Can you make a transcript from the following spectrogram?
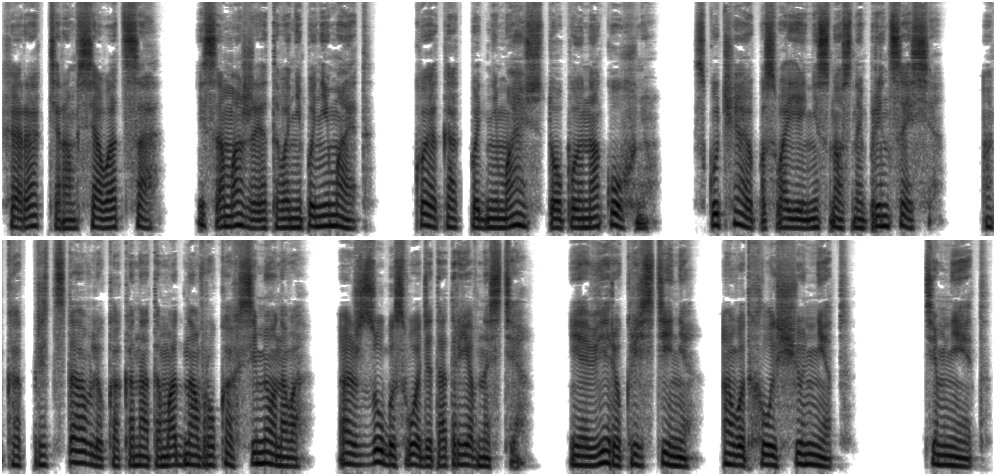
Характером вся в отца. И сама же этого не понимает. Кое-как поднимаюсь, топаю на кухню. Скучаю по своей несносной принцессе. А как представлю, как она там одна в руках Семенова, аж зубы сводят от ревности. Я верю Кристине, а вот хлыщу нет. Темнеет.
